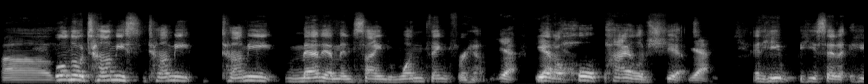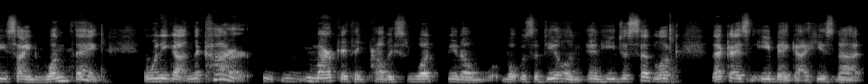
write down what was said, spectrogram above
Uh, Well, no, Tommy, Tommy, Tommy met him and signed one thing for him. yeah, He yeah, had a whole pile of shit. Yeah. And he he said he signed one thing. And when he got in the car, Mark, I think probably said, what, you know, what was the deal? And, and he just said, look, that guy's an eBay guy. He's not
